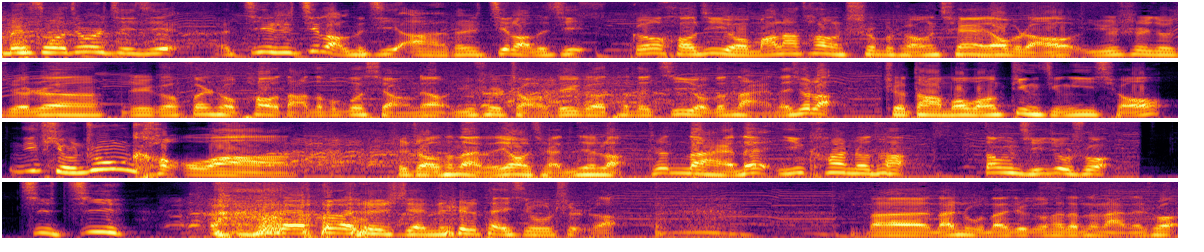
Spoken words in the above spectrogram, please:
没错，就是鸡鸡。鸡是基佬的鸡啊，他是基佬的鸡。跟好基友麻辣烫吃不成，钱也要不着，于是就觉着这个分手炮打得不够响亮，于是找这个他的基友的奶奶去了。这大魔王定睛一瞧，你挺重口啊，就找他奶奶要钱去了。这奶奶一看着他，当即就说：“鸡鸡，简直是太羞耻了。”那男主呢就跟他的奶奶说。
